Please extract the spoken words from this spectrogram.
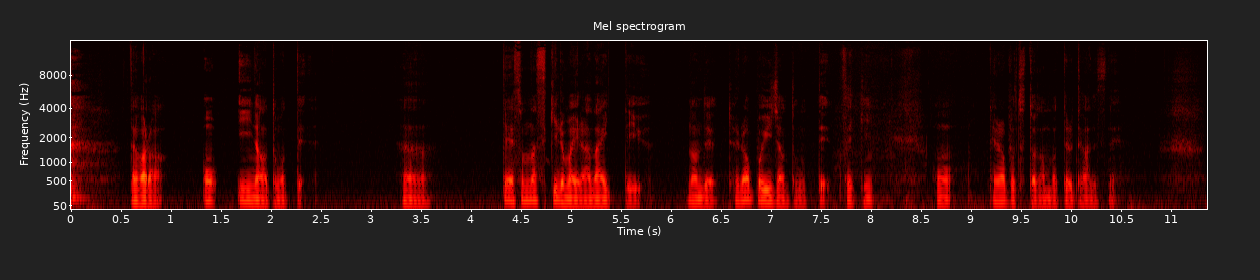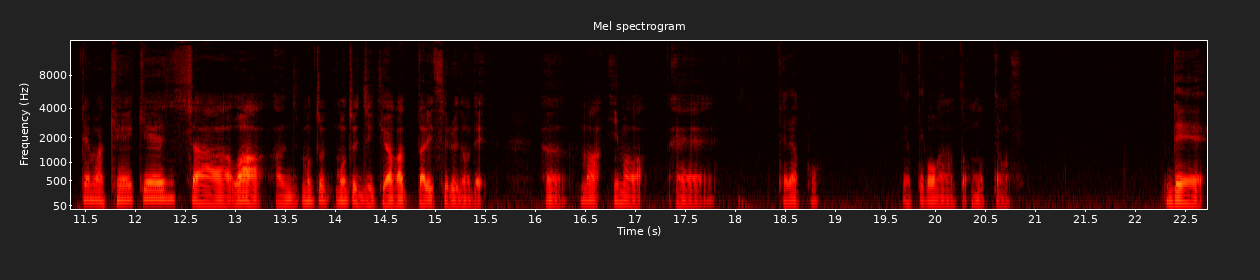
だからおいいなと思って。うん。でそんなスキルもいらないっていう。なんで、テラポいいじゃんと思って、最近、テラポちょっと頑張ってるって感じですね。で、まあ、経験者は、あのもうちょもうちょい時給上がったりするので、うん、まあ、今は、えー、テレアポやっていこうかなと思ってます。で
